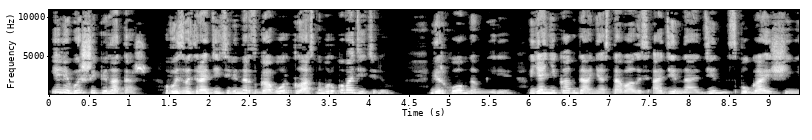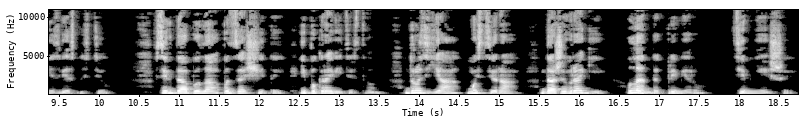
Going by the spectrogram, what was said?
Или высший пилотаж, вызвать родителей на разговор к классному руководителю. В верховном мире я никогда не оставалась один на один с пугающей неизвестностью. Всегда была под защитой и покровительством. Друзья, мастера, даже враги, Ленда, к примеру, темнейший.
